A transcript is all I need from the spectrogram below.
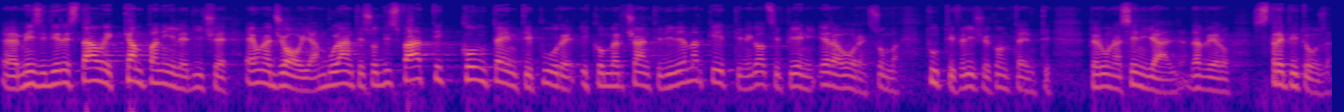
eh, mesi di restauri, Campanile dice è una gioia, ambulanti soddisfatti, contenti pure i commercianti di Via Marchetti, negozi pieni, era ora, insomma tutti felici e contenti per una Senigallia davvero strepitosa.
